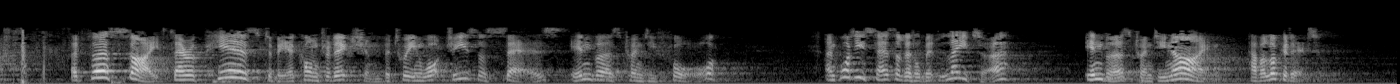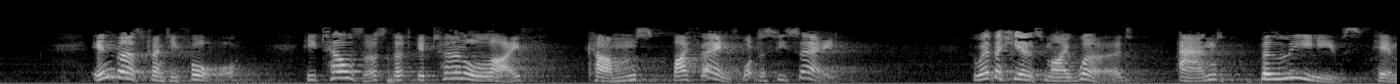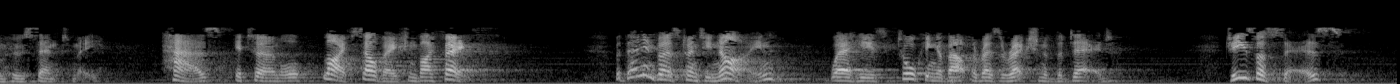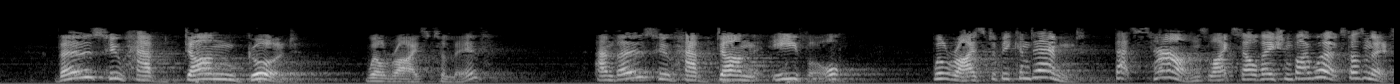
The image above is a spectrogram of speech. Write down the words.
at first sight, there appears to be a contradiction between what Jesus says in verse 24 and what he says a little bit later in verse 29. Have a look at it. In verse 24, he tells us that eternal life comes by faith. What does he say? Whoever hears my word and believes him who sent me has eternal life, salvation by faith. But then in verse 29, where he's talking about the resurrection of the dead, Jesus says, Those who have done good will rise to live, and those who have done evil will rise to be condemned. That sounds like salvation by works, doesn't it?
